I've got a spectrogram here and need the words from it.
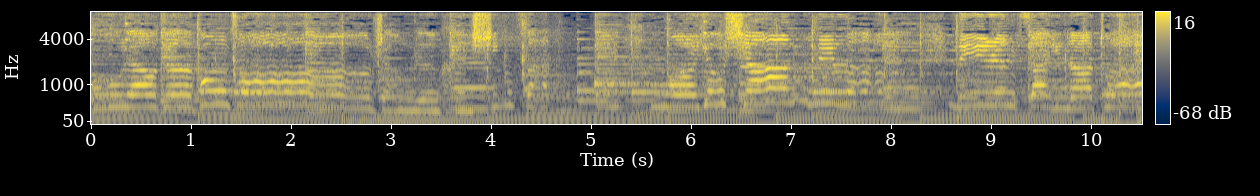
无聊的工作让人很心烦。我又想你了，你人在哪端？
